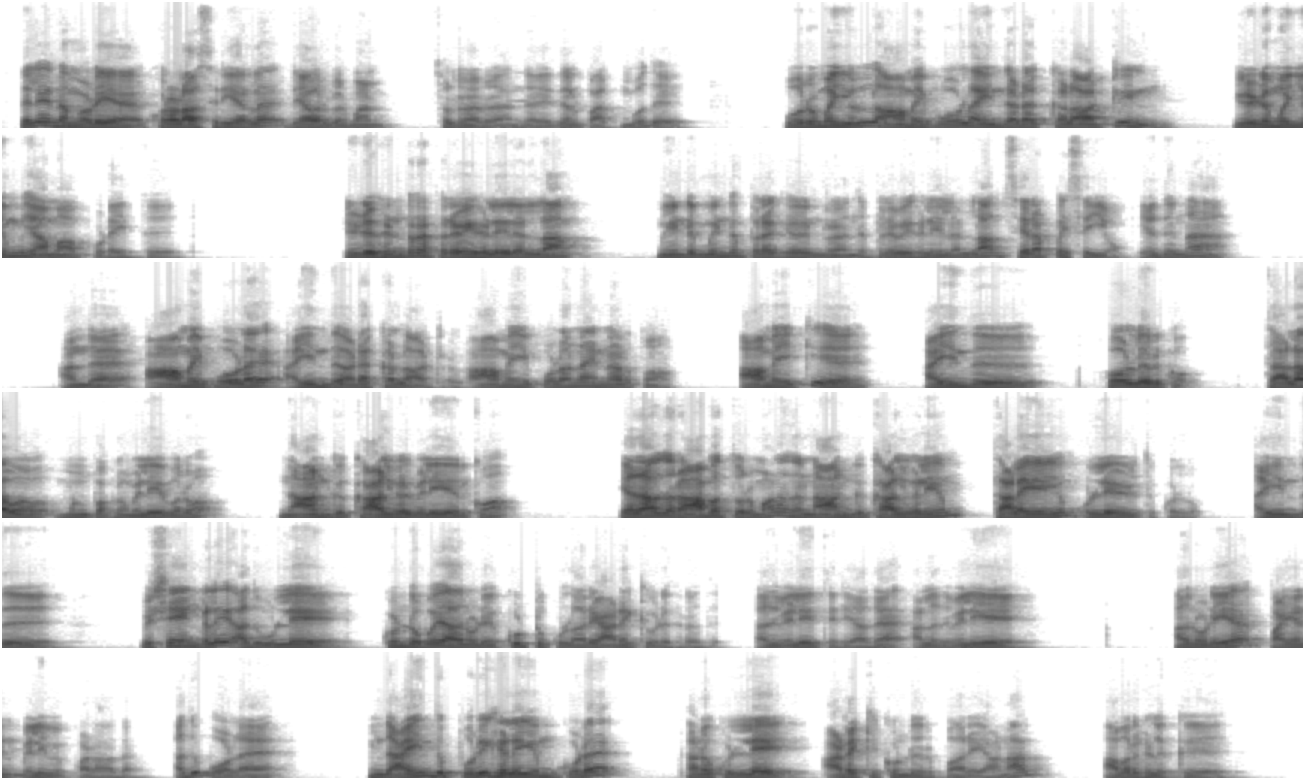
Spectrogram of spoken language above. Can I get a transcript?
இதில் நம்முடைய குரலாசிரியரில் தேவர் பெருமான் சொல்கிறாரு அந்த இதில் பார்க்கும்போது ஒருமையுள் ஆமை போல் ஐந்தடக்கலாற்றின் எழுமையும் யாமா புடைத்து. எழுகின்ற பிறவைகளிலெல்லாம் மீண்டும் மீண்டும் பிறகுகின்ற அந்த பிறவைகளிலெல்லாம் சிறப்பை செய்யும். எதுனா அந்த ஆமை போல ஐந்து அடக்கல் ஆற்றல். ஆமை போலன்னா என்ன அர்த்தம்? ஆமைக்கு ஐந்து கோல் இருக்கும். தலை முன்பக்கம் வெளியே வரும். நான்கு கால்கள் வெளியே இருக்கும். ஏதாவது ஒரு ஆபத்து வருமானம் அந்த நான்கு கால்களையும் தலையையும் உள்ளே இழுத்துக்கொள்ளும் ஐந்து விஷயங்களை அது உள்ளே கொண்டு போய் அதனுடைய கூட்டுக்குள்ளாரே அடக்கி விடுகிறது. அது வெளியே தெரியாத அல்லது வெளியே அதனுடைய பயன் வெளிப்படாத. அதுபோல் இந்த ஐந்து பொறிகளையும் கூட தனக்குள்ளே அடக்கி கொண்டு இருப்பாரே ஆனால் அவர்களுக்கு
